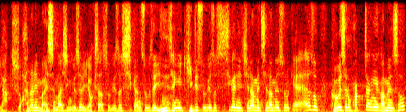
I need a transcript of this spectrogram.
약속 하나님 말씀하신 것을 역사 속에서 시간 속에서 인생의 길이 속에서 시간이 지나면 지나면서록 계속 그것을 확장해 가면서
